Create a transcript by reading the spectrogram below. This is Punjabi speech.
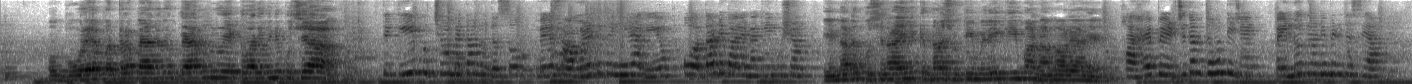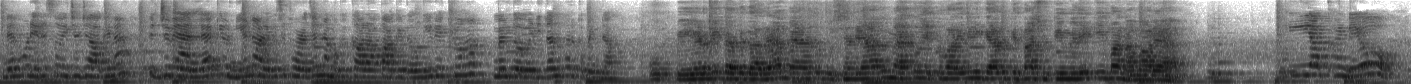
ਉਹ ਬੋਲੇ ਮਤਲਬ ਮੈਂ ਤੈਨੂੰ ਕਹਿ ਮੈਨੂੰ ਇੱਕ ਵਾਰੀ ਵੀ ਨਹੀਂ ਪੁੱਛਿਆ। ਤੇ ਕੀ ਪੁੱਛਾਂ ਮੈਂ ਤੁਹਾਨੂੰ ਦੱਸੋ? ਮੇਰੇ ਸਾਹਮਣੇ ਤੇ ਤੁਸੀਂ ਹੈਗੇ ਹੋ। ਹੋਰ ਤੁਹਾਡੇ ਬਾਰੇ ਮੈਂ ਕੀ ਪੁੱਛਾਂ? ਇਹਨਾਂ ਨੇ ਪੁੱਛਣਾ ਹੈ ਵੀ ਕਿੱਦਾਂ ਛੁੱਟੀ ਮਿਲੀ ਕੀ ਬਹਾਨਾ ਮਾਰਿਆ ਜੇ। ਹਾਏ ਹਾਏ ਪੇਟ 'ਚ ਦਰਦ ਹੁੰਦੀ ਜੇ। ਪਹਿਲੋਂ ਕਿਉਂ ਨਹੀਂ ਮੈਨੂੰ ਦੱਸਿਆ? ਮੈਂ ਹੁਣੇ ਰਸੋਈ 'ਚ ਜਾ ਕੇ ਨਾ ਤੇ ਜਵੈਨ ਲੈ ਕੇ ਆਉਣੀ ਆ ਨਾਲੇ ਵਿੱਚ ਥੋੜਾ ਜਿਹਾ ਨਮਕ ਕਾਲਾ ਪਾ ਕੇ ਦਊਂਗੀ ਵੇਖਿਓ ਹਾਂ ਮਿੰਟੋ ਮਿੰਟੀ ਤੁਹਾਨੂੰ ਫ਼ਰਕ ਪੈਂਦਾ। ਉਹ ਪੇੜ ਦੀ ਦਰਦ ਕਰ ਰਿਹਾ ਮੈਂ ਤੈਨੂੰ ਪੁੱਛਣ ਡਿਆ ਵੀ ਮੈਂ ਤੂੰ ਇੱਕ ਵਾਰੀ ਵੀ ਨਹੀਂ ਕਿਹਾ ਵੀ ਕਿੱਦਾਂ ਛੁੱਟੀ ਮਿਲੀ ਕੀ ਬਹਾਨਾ ਮਾਰਿਆ? ਕੀ ਆਖਣ ਡਿਓ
